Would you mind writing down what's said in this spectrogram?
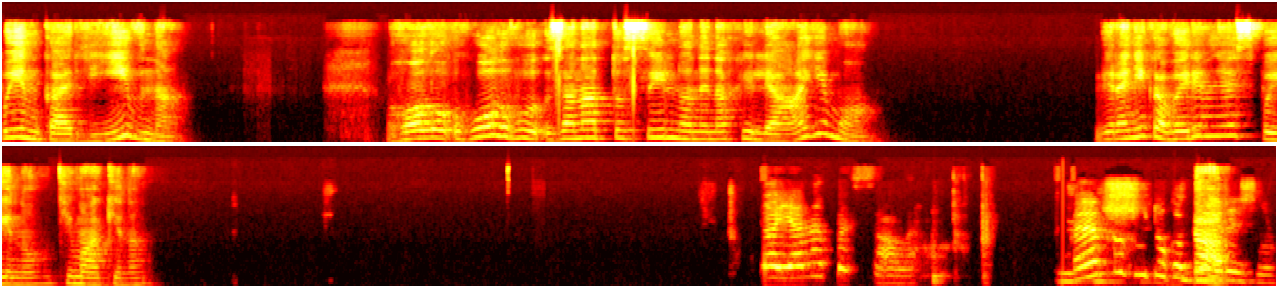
Спинка рівна, голову занадто сильно не нахиляємо. Віроніка, вирівняй спину, Тімакіна. Та я написала. А я тільки Так. березня.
